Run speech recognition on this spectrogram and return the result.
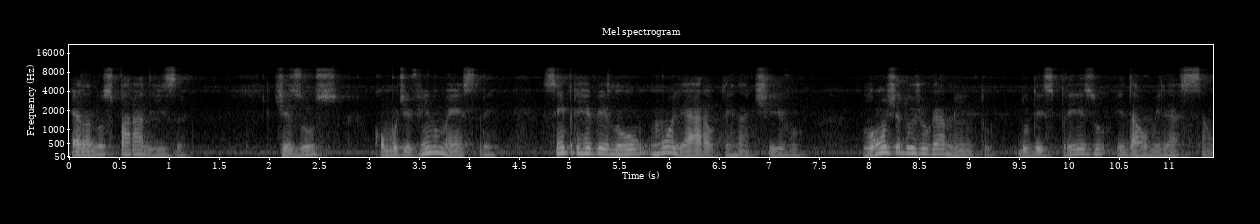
Ela nos paralisa. Jesus, como Divino Mestre, sempre revelou um olhar alternativo, longe do julgamento, do desprezo e da humilhação.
